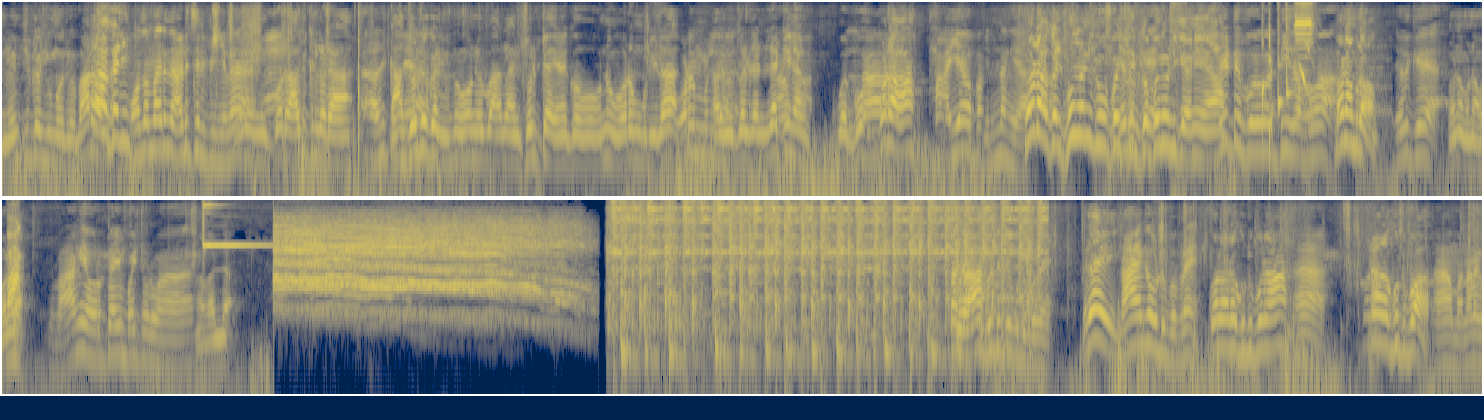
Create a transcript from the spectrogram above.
நெஞ்சு கழிச்சு போது வாடா களி முத மாதிரி இருந்து அடிச்சிருப்பீங்களே? நீ போட அதுக்கு இல்லடா அதுக்கு நான் சொல்ற களி ஒன்று நான் சொல்லிட்டேன். எனக்கு ஒன்றும் உடம்பு முடியல. உடம்பு முடியல. அது சொல்றேன் இல்லாட்டி நான் நான் போடா. பா- என்னங்க போடா களி பொதுவணிக்கு போய் எதுக்கு? சொல்லிக்க பொதுவணிக்கு நீ. வீட்டுக்கு போய் டீ சாப்பிடுவோம்? வேணாம்டா எதுக்கு? வேணாம் வேணாம் வரல வாங்க ஒரு டைம் போயிட்டு வருவான் நான் வரல. வீட்டுக்கு கூட்டு போவேன். டேய். நான் எங்க விட்டு போறேன்? கோலார கூட்டு கோலார கூட்டு போ. ஆமா நடக்க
